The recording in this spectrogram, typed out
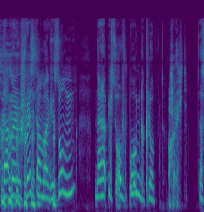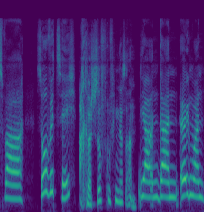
Da hat meine Schwester mal gesungen und dann habe ich so auf den Boden geklopft. Ach echt? Das war So witzig. Ach Quatsch, so früh fing das an. Ja, und dann irgendwann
